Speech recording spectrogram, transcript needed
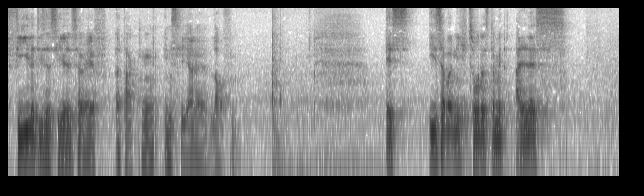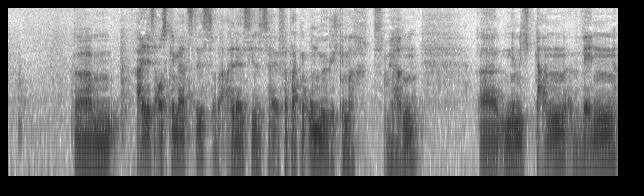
viele dieser CSRF-Attacken ins Leere laufen. Es ist aber nicht so, dass damit alles ähm, alles ausgemerzt ist oder alle CSRF-Attacken unmöglich gemacht werden, äh, nämlich dann, wenn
